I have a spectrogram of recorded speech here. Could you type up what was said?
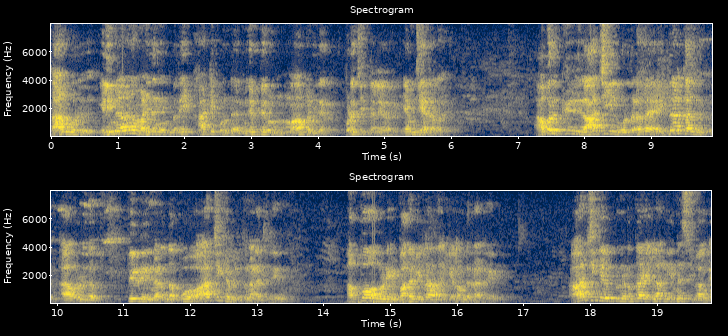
தான் ஒரு எளிமையான மனிதன் என்பதை காட்டிக்கொண்ட மிகப்பெரும் மாமனிதர் புரட்சி தலைவர் எம்ஜிஆர் அவர் அவருக்கு ஆட்சியில் ஒரு தடவை இந்திரா காந்தி அவருடைய பீரியடு நடந்தப்போ ஆட்சி கவிழ்ப்பு நடக்குது. அப்போ அவருடைய பதவியெல்லாம் இழந்துடுறாரு ஆட்சி கவிழ்ப்பு நடந்தால் எல்லாரும் என்ன செய்வாங்க?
